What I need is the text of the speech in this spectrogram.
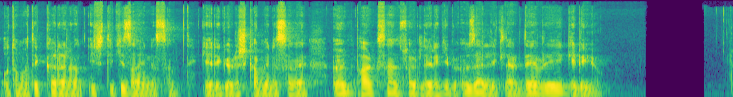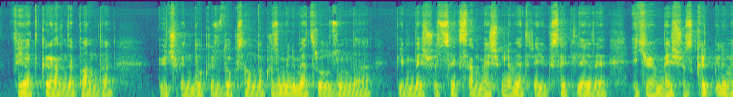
otomatik kararan iç dikiz aynası, geri görüş kamerası ve ön park sensörleri gibi özellikler devreye giriyor. Fiat Grande Panda 3999 mm uzunluğa, 1585 mm yüksekliğe ve 2540 mm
